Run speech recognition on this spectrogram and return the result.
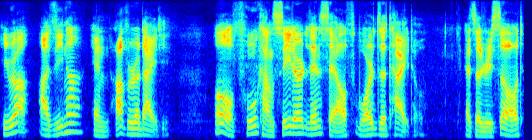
Hera, Athena, and Aphrodite, all of who considered themselves worth the title. As a result,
